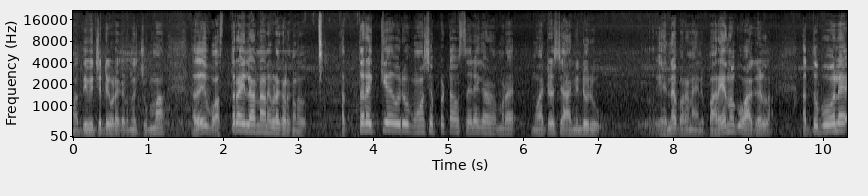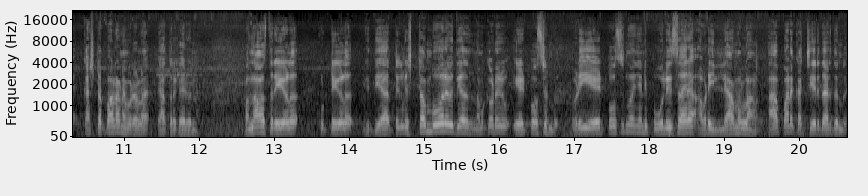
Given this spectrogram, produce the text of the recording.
മദ്യപിച്ചിട്ട് ഇവിടെ കിടന്ന് ചുമ്മാ അതായത് വസ്ത്രം ഇല്ലാണ്ടാണ് ഇവിടെ കിടക്കുന്നത്. അത്രയ്ക്ക് ഒരു മോശപ്പെട്ട അവസ്ഥയിലേക്കാണ് നമ്മുടെ മൂവാറ്റൂർ സ്റ്റാൻഡിന്റെ ഒരു എന്നാ പറയണേ അതിന് പറയാൻ നമുക്ക് വാക്കുകളില്ല അതുപോലെ കഷ്ടപ്പാടാണ് ഇവിടെയുള്ള യാത്രക്കാർ തന്നെ. ഒന്നാമത് സ്ത്രീകൾ കുട്ടികൾ വിദ്യാർത്ഥികൾ ഇഷ്ടം പോലെ വിദ്യാർത്ഥി നമുക്കവിടെ ഒരു എയ്ഡ് പോസ്റ്റ് ഉണ്ട്. ഇവിടെ ഈ എയ്ഡ് പോസ്റ്റ് എന്ന് പറഞ്ഞാൽ പോലീസുകാർ അവിടെ ഇല്ല എന്നുള്ളതാണ് ആ പാടെ കച്ചേരി താഴ്ത്തുണ്ട്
